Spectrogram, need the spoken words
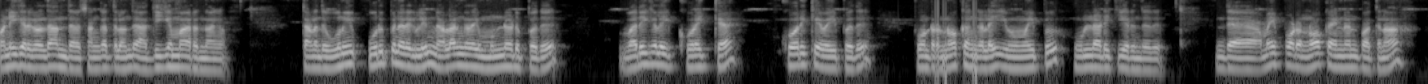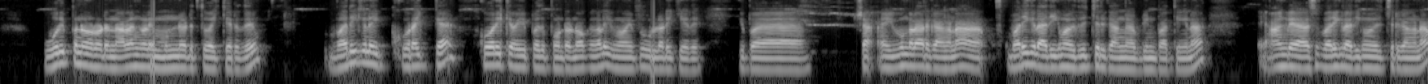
வணிகர்கள் தான் அந்த சங்கத்தில் வந்து அதிகமாக இருந்தாங்க. தனது உரி உறுப்பினர்களின் நலன்களை முன்னெடுப்பது வரிகளை குறைக்க கோரிக்கை வைப்பது போன்ற நோக்கங்களை இவ்வமைப்பு உள்ளடக்கி இருந்தது. இந்த அமைப்போட நோக்கம் என்னன்னு பார்த்தோன்னா உறுப்பினரோட நலன்களை முன்னெடுத்து வைக்கிறது வரிகளை குறைக்க கோரிக்கை வைப்பது போன்ற நோக்கங்களை இவ்வமைப்பு உள்ளடக்கியது. இப்போ இவங்களா இருக்காங்கன்னா வரிகள் அதிகமாக விதிச்சிருக்காங்க அப்படின்னு பார்த்தீங்கன்னா ஆங்கிலேய அரசு வரிகள் அதிகமாக விதிச்சிருக்காங்கன்னா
